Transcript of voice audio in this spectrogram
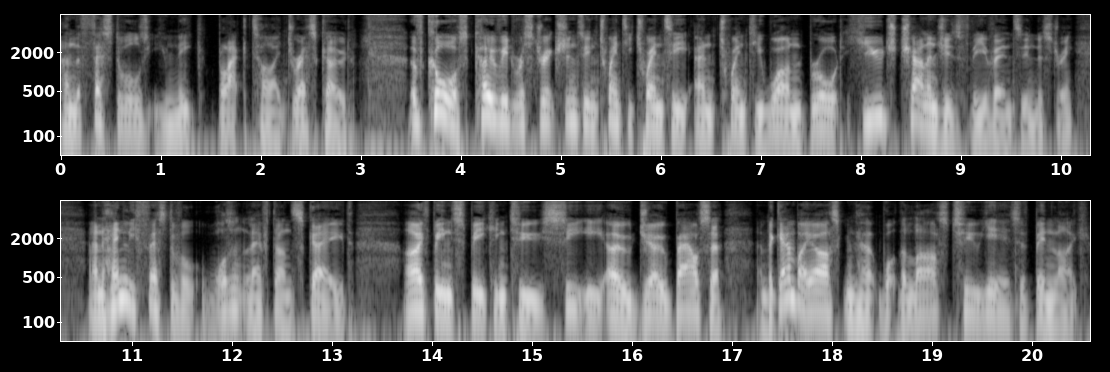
and the festival's unique black tie dress code. Of course, COVID restrictions in 2020 and 21 brought huge challenges for the events industry, and Henley Festival wasn't left unscathed. I've been speaking to CEO Jo Bausor and began by asking her what the last two years have been like.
